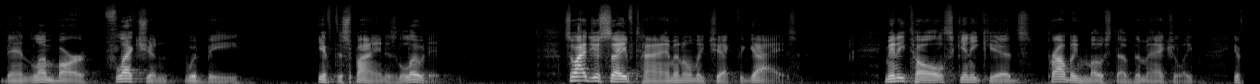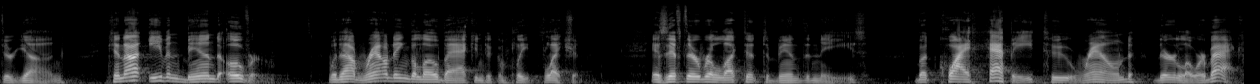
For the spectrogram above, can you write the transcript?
than lumbar flexion would be if the spine is loaded. So I just save time and only check the guys. Many tall, skinny kids, probably most of them actually, if they're young, cannot even bend over without rounding the low back into complete flexion, as if they're reluctant to bend the knees, but quite happy to round their lower back.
